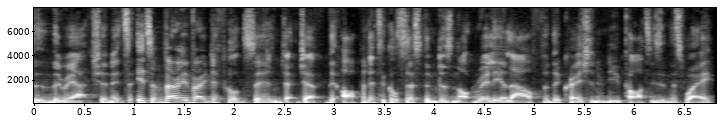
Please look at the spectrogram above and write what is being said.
the reaction. It's, it's a very, very difficult decision, Jeff. Our political system does not really allow for the creation of new parties in this way.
